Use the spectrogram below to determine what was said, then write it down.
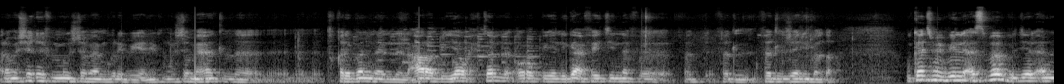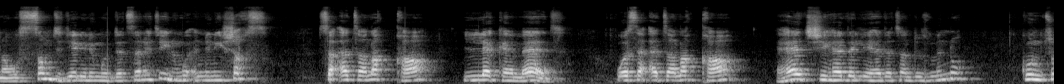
راه ماشي غير في المجتمع المغربي يعني في المجتمعات تقريبا العربية وحتى الأوروبية اللي كاع فايتينا في في هذا الجانب هذا. وكانت من بين الأسباب ديال أنه الصمت ديالي لمدة سنتين هو أنني شخص سأتلقى لكمات وسأتلقى هذا الشيء هذا اللي هذا تندوز منه. كنت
